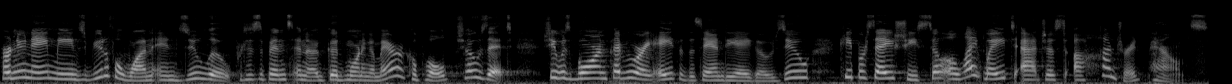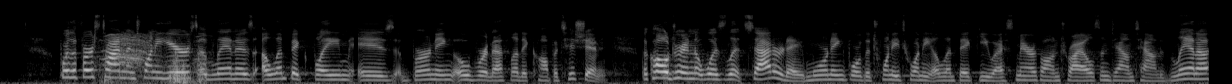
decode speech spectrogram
Her new name means beautiful one in Zulu. Participants in a Good Morning America poll chose it. She was born February 8th at the San Diego Zoo. Keepers say she's still a lightweight at just 100 pounds. For the first time in 20 years, Atlanta's Olympic flame is burning over an athletic competition. The cauldron was lit Saturday morning for the 2020 Olympic U.S. Marathon Trials in downtown Atlanta.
